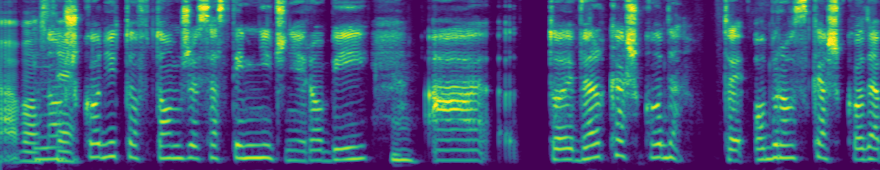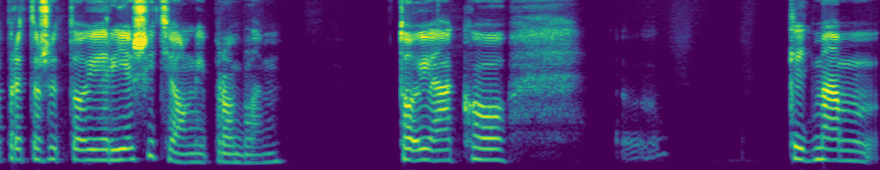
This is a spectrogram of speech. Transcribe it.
A vlastne... No škodí to v tom, že sa s tým nič nerobí hmm. a to je veľká škoda. To je obrovská škoda, pretože to je riešiteľný problém. To je ako keď mám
